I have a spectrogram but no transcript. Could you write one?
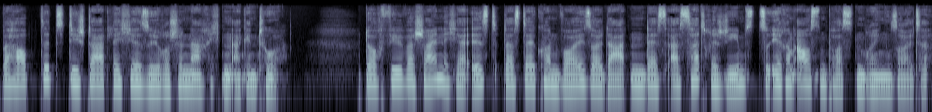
behauptet die staatliche syrische Nachrichtenagentur. Doch viel wahrscheinlicher ist, dass der Konvoi Soldaten des Assad-Regimes zu ihren Außenposten bringen sollte.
